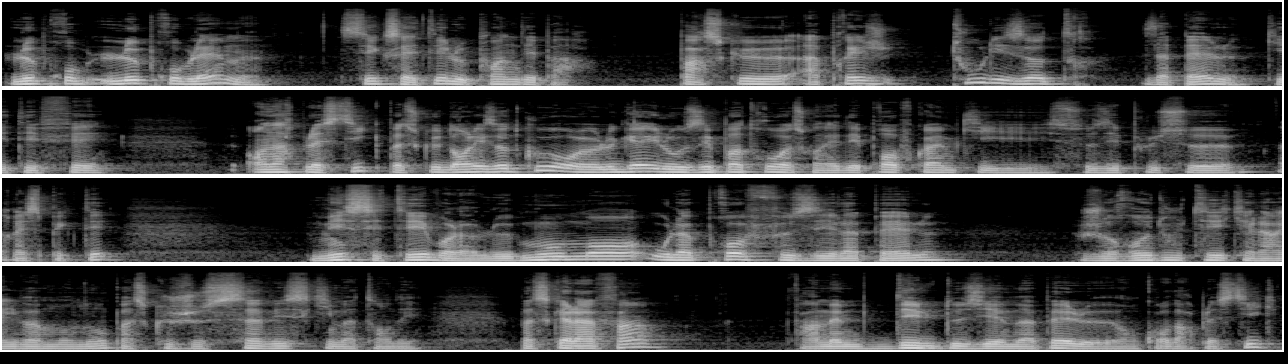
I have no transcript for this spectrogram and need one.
Le, le problème, c'est que ça a été le point de départ. Parce que après, tous les autres appels qui étaient faits en art plastique, parce que dans les autres cours, le gars il osait pas trop, parce qu'on a des profs quand même qui se faisaient plus euh, respecter. Mais c'était voilà le moment où la prof faisait l'appel, je redoutais qu'elle arrive à mon nom parce que je savais ce qui m'attendait. Parce qu'à la fin, enfin même dès le deuxième appel euh, en cours d'art plastique,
